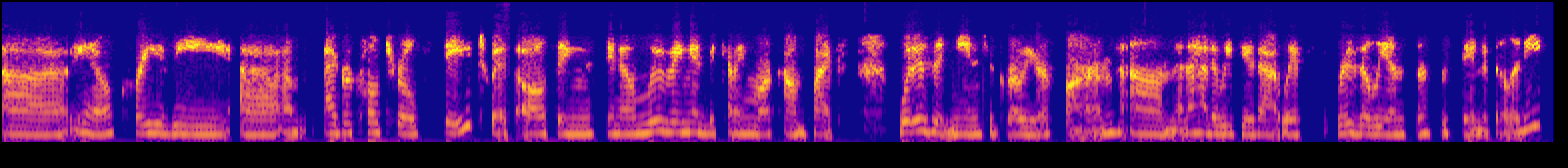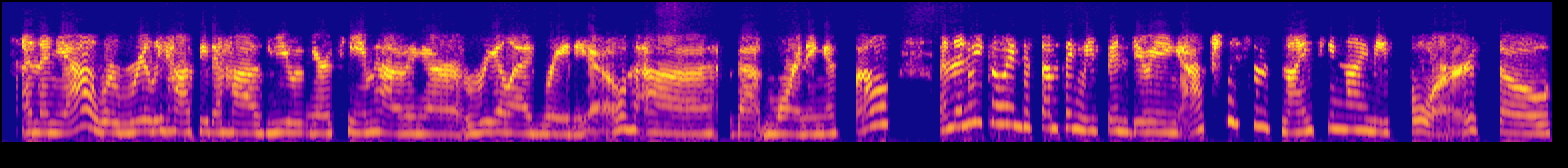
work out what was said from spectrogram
uh, you know, crazy um, agricultural state with all things, you know, moving and becoming more complex. What does it mean to grow your farm? Um, and how do we do that with resilience and sustainability? And then, yeah, we're really happy to have you and your team having our Real Ag Radio uh, that morning as well. And then we go into something we've been doing actually since 1994. So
